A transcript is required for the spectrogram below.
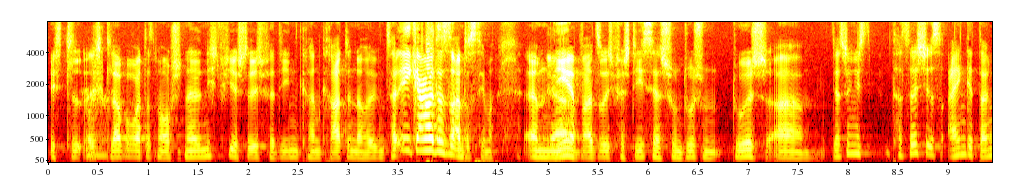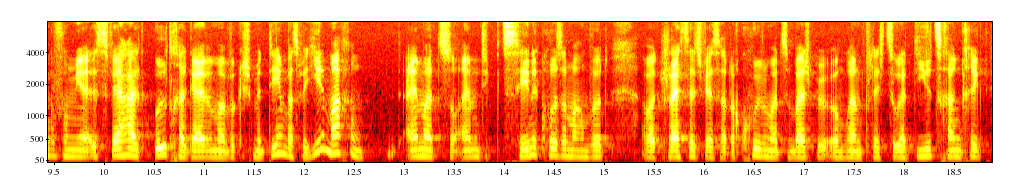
ich ich glaube aber, dass man auch schnell nicht vierstellig verdienen kann, gerade in der heutigen Zeit. Egal, das ist ein anderes Thema. Ähm, ja. Nee, also ich verstehe es ja schon durch und durch. Äh, deswegen ist tatsächlich ist ein Gedanke von mir, es wäre halt ultra geil, wenn man wirklich mit dem, was wir hier machen, einmal zu einem die Szene größer machen wird, aber gleichzeitig wäre es halt auch cool, wenn man zum Beispiel irgendwann vielleicht sogar Deals rankriegt,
